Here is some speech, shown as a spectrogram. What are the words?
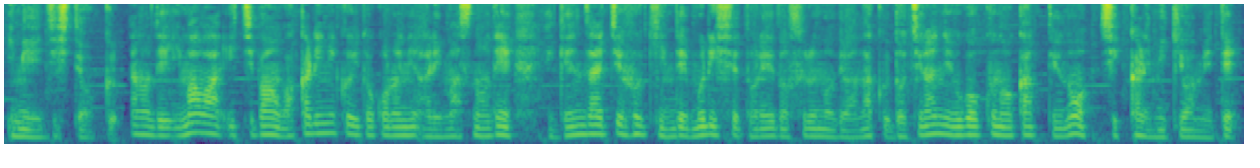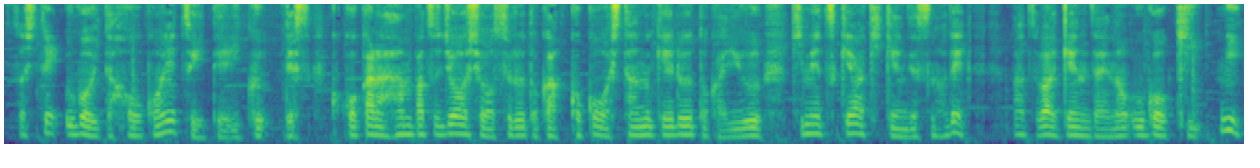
イメージしておく。なので今は一番分かりにくいところにありますので、現在地付近で無理してトレードするのではなく、どちらに動くのかっていうのをしっかり見極めて、そして動いた方向についていくです。ここから反発上昇するとか、ここを下抜けるとかいう決めつけは危険ですので、まずは現在の動きに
